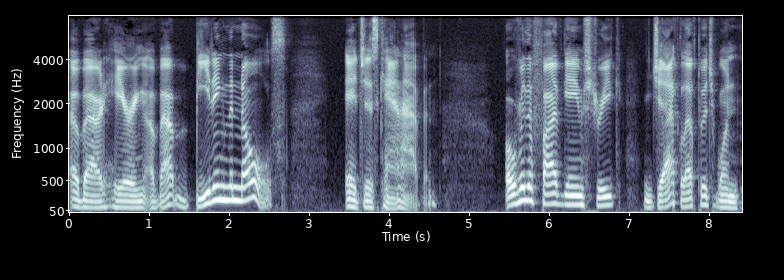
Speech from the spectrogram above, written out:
about hearing about beating the Noles? It just can't happen. Over the five game streak, Jack Leftwich won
